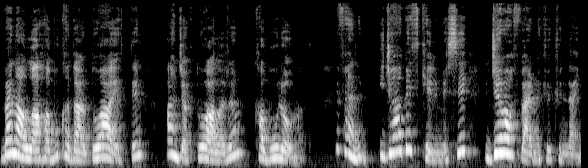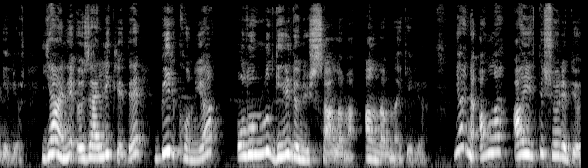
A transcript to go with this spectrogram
Ben Allah'a bu kadar dua ettim ancak dualarım kabul olmadı. Efendim icabet kelimesi cevap verme kökünden geliyor. Yani özellikle de bir konuya olumlu geri dönüş sağlama anlamına geliyor. Yani Allah ayette şöyle diyor.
